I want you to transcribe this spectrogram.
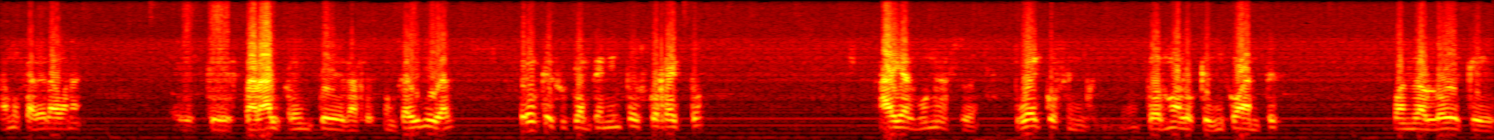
Vamos a ver ahora eh, que estará al frente de la responsabilidad. Creo que su planteamiento es correcto. Hay algunos eh, huecos en torno a lo que dijo antes, cuando habló de que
